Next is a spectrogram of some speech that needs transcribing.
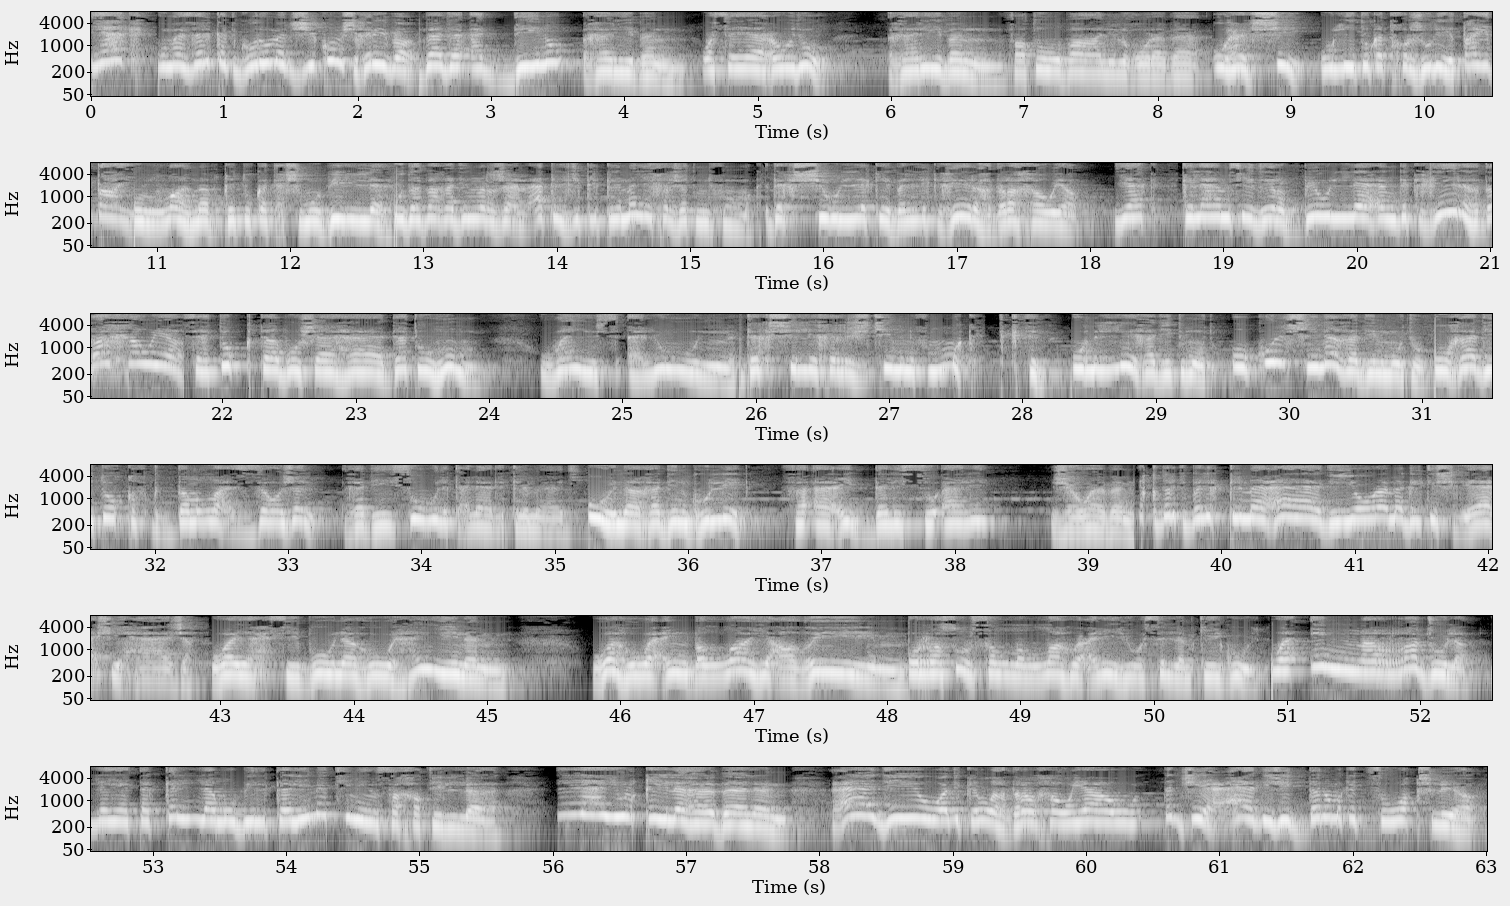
ياك ومازال كتقولوا ما تجيكمش غريبة. بدأ الدين غريبا وسيعود غريبا فطوبى للغرباء. وهذا الشيء وليتو كتخرجوا ليه طاي طاي. والله ما بقيتو كتحشموا بالله. ودابا غادي نرجع معاك لديك الكلمة اللي خرجت من فمك. داك الشيء ولا كيبان لك غير هضرة خاوية. ياك كلام سيدي ربي ولا عندك غير هضرة خاوية؟ ستكتب شهادتهم ويسألون. داكشي اللي خرجتي من فمك تكتب وملي غادي تموت؟ وكلشينا غادي نموتو. وغادي توقف قدام الله عز وجل. غادي يسولك على هاد الكلمة هادي. وهنا غادي نقول لك فأعد للسؤال جوابا. يقدر تبان كلمة عادية ورا ما قلتيش كاع شي حاجة. ويحسبونه هينا وهو عند الله عظيم. والرسول صلى الله عليه وسلم كيقول وإن الرجل ليتكلم بالكلمة من سخط الله لا يلقي لها بالا. عادي وهذيك الهضره الخاوية تجي عادي جدا وما كيتسوقش ليها.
